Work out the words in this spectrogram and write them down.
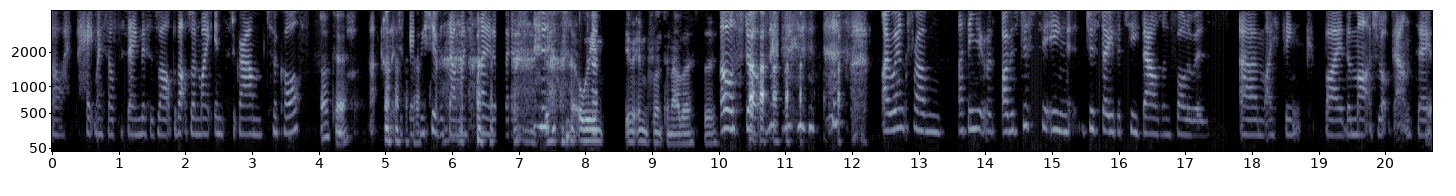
oh, I hate myself for saying this as well, but that's when my Instagram took off. Okay. That kind of just gave me shivers down my spine a little bit. we influence another, so Oh, stop. I went from I think it was I was just sitting just over 2000 followers um I think by the March lockdown. So Yeah.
